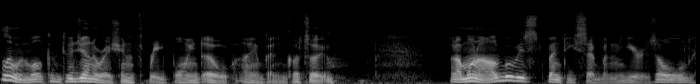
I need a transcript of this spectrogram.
Hello and welcome to Generation 3.0. I am Kanin Kotsoy. Ramona Albu is 27 years old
